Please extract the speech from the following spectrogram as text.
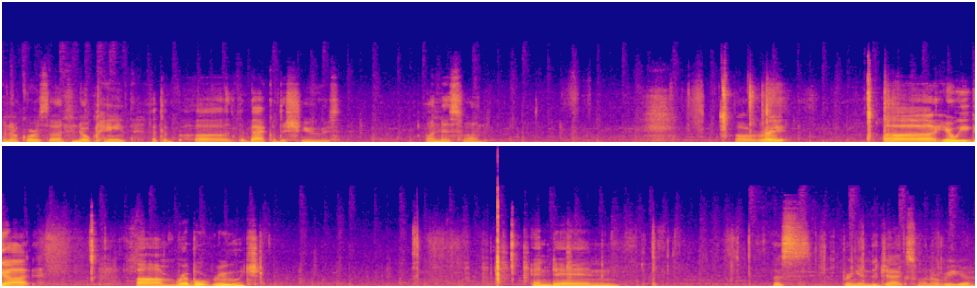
And of course, uh, no paint at the uh, the back of the shoes on this one. All right. Uh, here we got um, Rebel Rouge. And then let's bring in the Jakks one over here.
